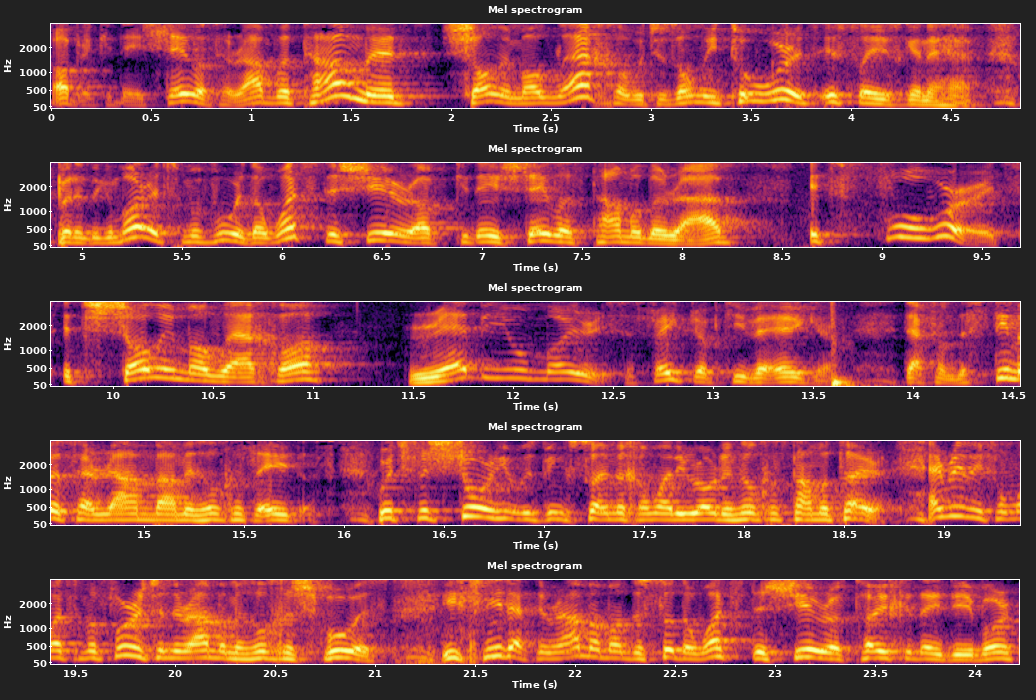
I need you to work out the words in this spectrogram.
Oh, Talmud Shalom Alecha, which is only two words, Islay is going to have. But in the Gemara, it's Mavur. That what's the share of Kedei Shelas Talmud Rab? It's four words. It's Shalom Alecha. Rebbe Umayri, a fake Reb Kiva Eger, that from the Stimas HaRambam in Hilchas Eidos, which for sure he was being soymech on what he wrote in Hilchas Talmud and really from what's mafurish in the Rambam in Hilchas Shavuos, you see that the Rambam understood that what's the shear of Toichidei Dibur?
